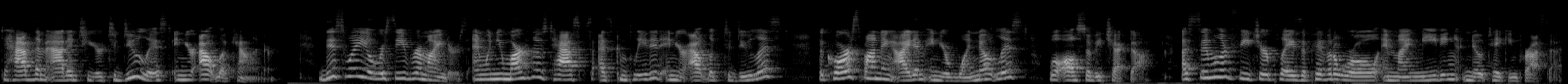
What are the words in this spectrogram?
to have them added to your to-do list in your Outlook calendar. This way you'll receive reminders, and when you mark those tasks as completed in your Outlook to-do list, the corresponding item in your OneNote list will also be checked off. A similar feature plays a pivotal role in my meeting note taking process.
